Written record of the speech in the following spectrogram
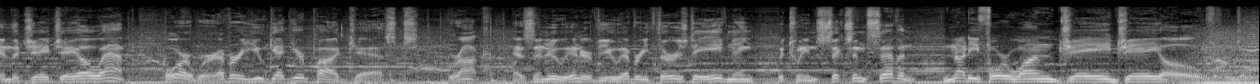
in the JJO app, or wherever you get your podcasts. Brock has a new interview every Thursday evening between 6 and 7. 94.1 JJO.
